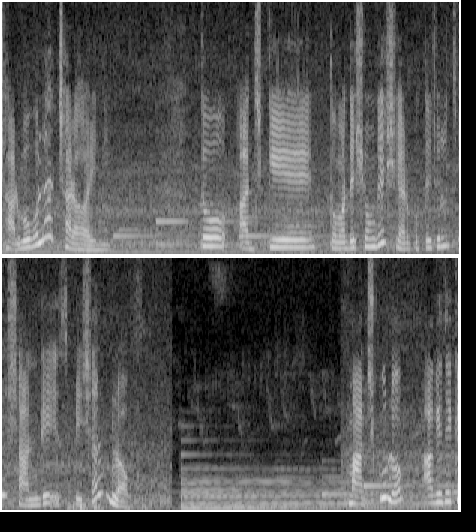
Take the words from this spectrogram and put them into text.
ছাড়বো বলে আর ছাড়া হয়নি। তো আজকে তোমাদের সঙ্গে শেয়ার করতে চলেছি সানডে স্পেশাল ব্লগ। মাছগুলো আগে থেকে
